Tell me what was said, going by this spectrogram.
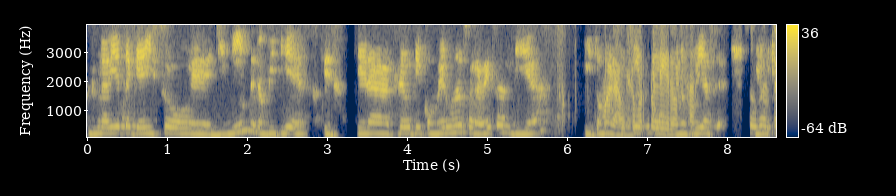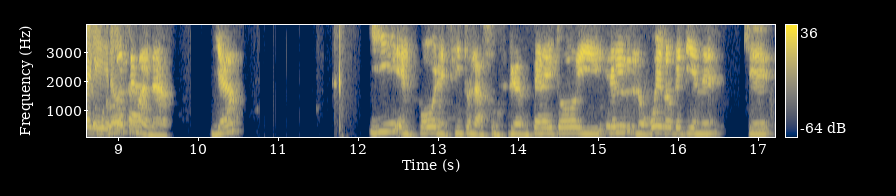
de una dieta que hizo eh, Jimin de los BTS, que, que, era creo que comer una sola vez al día y tomar agua. Sí, súper peligrosa. No Por una semana, ¿ya? Y el pobrecito la sufrió entera y todo, y él lo bueno que tiene, que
